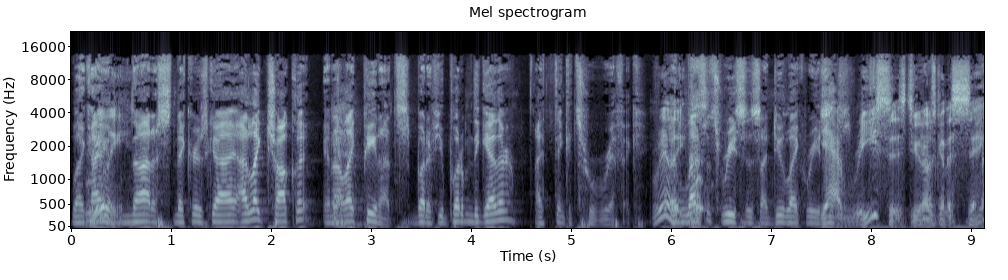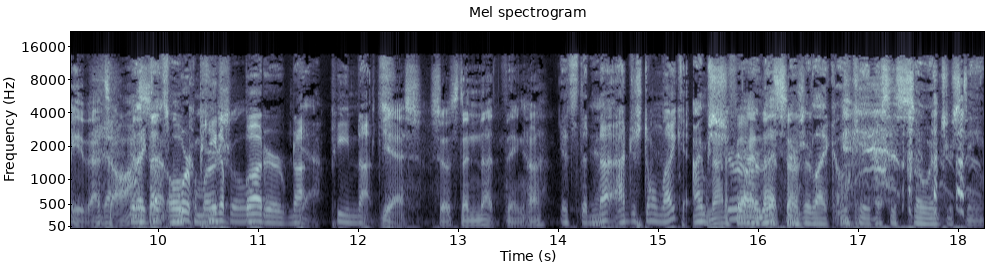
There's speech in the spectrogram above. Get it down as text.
Like Really? I'm not a Snickers guy. I like chocolate and I like peanuts, but if you put them together, I think it's horrific. Really? Unless it's Reese's, I do like Reese's. Yeah, Reese's, dude. I was going to say that's awesome. like That's old more commercial? peanut butter, not Yeah. peanuts. yes. So it's the nut thing, huh? It's the nut. I just don't like it. I'm Not a sure fan our of nuts, listeners huh? are like, okay, this is so interesting.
